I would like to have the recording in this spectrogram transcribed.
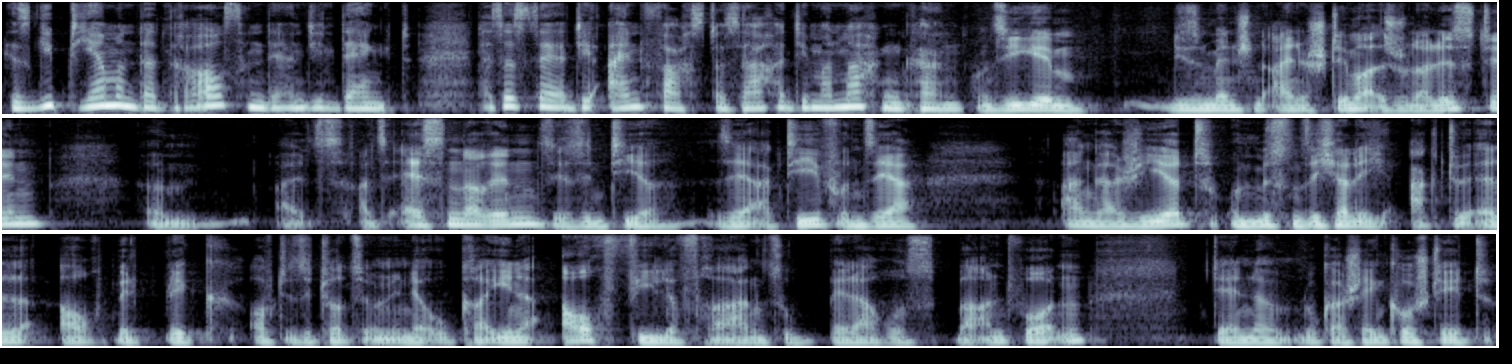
Es gibt jemanden da draußen, der an die denkt. Das ist der, die einfachste Sache, die man machen kann. Und Sie geben diesen Menschen eine Stimme als Journalistin. Ähm als, als Essenerin. Sie sind hier sehr aktiv und sehr engagiert und müssen sicherlich aktuell auch mit Blick auf die Situation in der Ukraine auch viele Fragen zu Belarus beantworten. Denn äh, Lukaschenko steht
